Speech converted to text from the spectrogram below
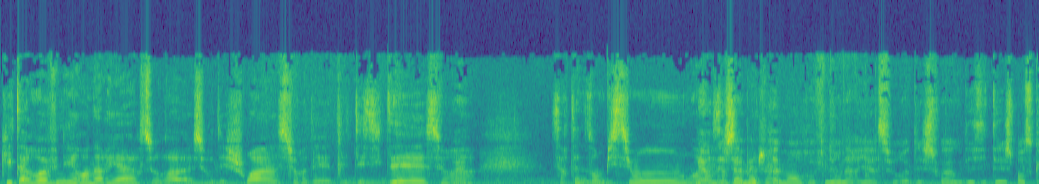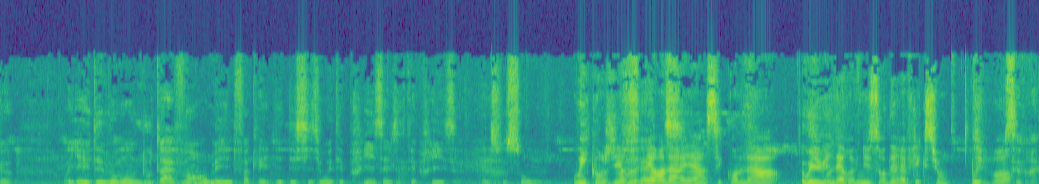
Quitte à revenir en arrière sur, sur des choix, sur des, des, idées, sur certaines ambitions. Mais on n'est jamais vraiment revenu en arrière sur des choix ou des idées. Je pense que il y a eu des moments de doute avant, mais une fois que les, décisions étaient prises, elles étaient prises. Elles se sont. Oui, quand je dis revenir en arrière, c'est qu'on a, oui, on est revenu sur des réflections. Oui, c'est vrai.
